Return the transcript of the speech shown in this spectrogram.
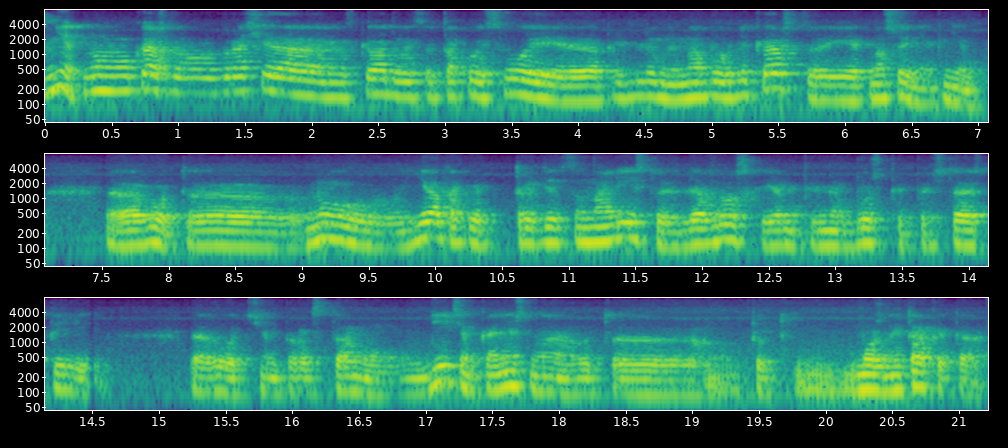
Нет, ну у каждого врача складывается такой свой э, определенный набор лекарств и отношение к ним. Э, вот, ну, я такой традиционалист, то есть для взрослых я, например, больше предпочитаю аспирин, вот, чем парацетамол. Детям, конечно, вот тут можно и так, и так.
